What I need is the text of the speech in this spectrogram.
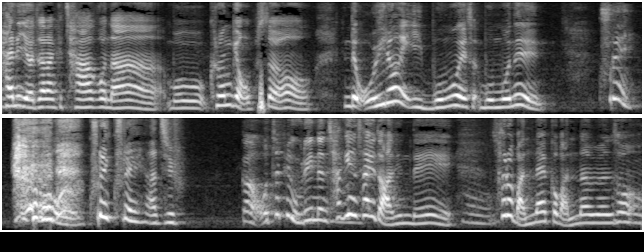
다른 여자랑 자하거나 뭐 그런 게 없어요. 근데 오히려 이 모모에서 모모는 쿨해. 어, 쿨해 쿨해 아주. 그러니까 어차피 우리는 사귄 사이도 아닌데 서로 만날 거 만나면서 어.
